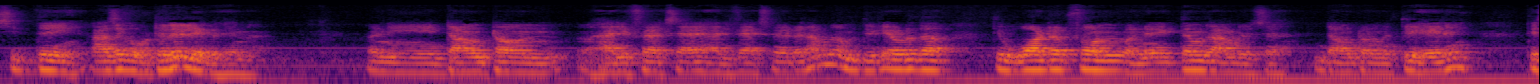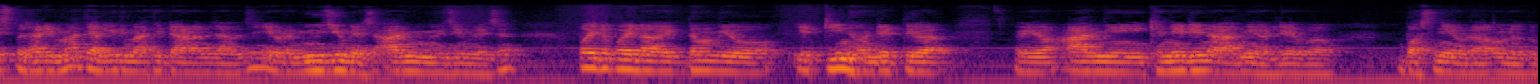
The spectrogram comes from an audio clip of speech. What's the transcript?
सिधै आजको होटेलै लिएको थिएन। अनि डाउन टाउन ह्यालिफ्याक्स आयो ह्यालिफ्याक्समा एउटा राम्रो राम्रो दुइटा एउटा त त्यो वाटर फ्रन्ट भन्ने एकदम राम्रो छ डाउन टाउनमा त्यो हेरेँ। त्यस पछाडि माथि अलिकति माथि डाँडामा जाँदा चाहिँ एउटा म्युजियम रहेछ आर्मी म्युजियम रहेछ। पहिला पहिला एकदम यो एट्टिन हन्ड्रेडतिर यो आर्मी केनेडियन आर्मीहरूले अब बस्ने एउटा उनीहरूको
